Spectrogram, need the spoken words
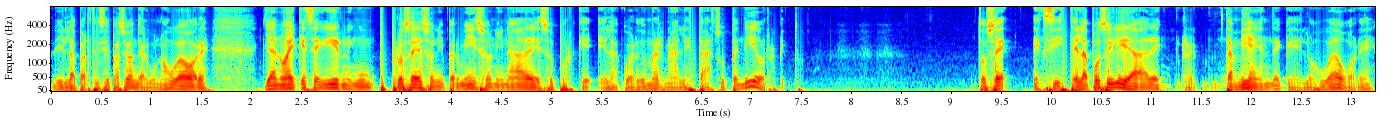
y la participación de algunos jugadores, ya no hay que seguir ningún proceso, ni permiso, ni nada de eso, porque el acuerdo invernal está suspendido, repito. Entonces, existe la posibilidad también de que los jugadores,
